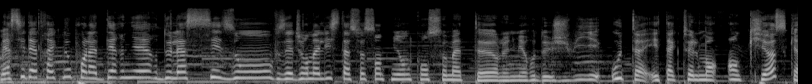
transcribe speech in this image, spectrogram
Merci d'être avec nous pour la dernière de la saison. Vous êtes journaliste à 60 millions de consommateurs. Le numéro de juillet-août est actuellement en kiosque.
